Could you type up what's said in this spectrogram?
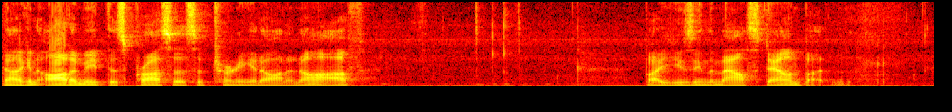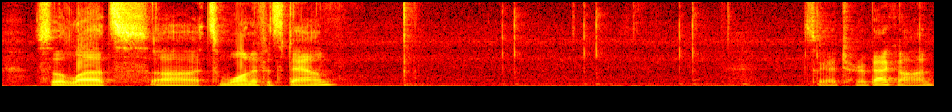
Now I can automate this process of turning it on and off by using the mouse down button. So let's, uh, it's one if it's down. So I turn it back on.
